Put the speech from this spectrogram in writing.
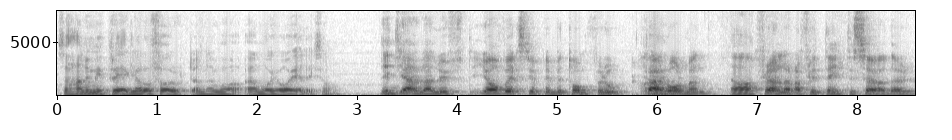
Så han är mer präglad av förorten än vad, än vad jag är liksom. Det är ett jävla lyft. Jag växte upp i en betongförort, Skärholmen. Ja, Föräldrarna flyttade in till Söder,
